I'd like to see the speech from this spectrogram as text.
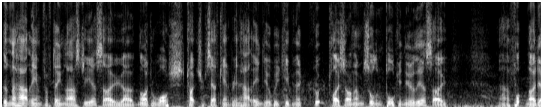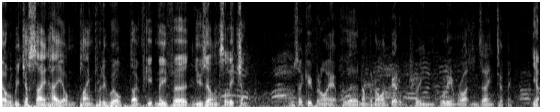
in the Heartland 15 last year. So uh, Nigel Walsh, coach from South Canterbury and Heartland, he'll be keeping a good, close eye on them. Saw them talking earlier, so uh, Foot no doubt will be just saying, "Hey, I'm playing pretty well. Don't forget me for New Zealand selection." Also keep an eye out for the number nine battle between William Wright and Zane Tipping. Yep,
